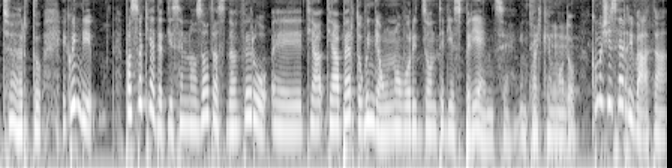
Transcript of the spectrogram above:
Certo, e quindi posso chiederti se Nosotras davvero eh, ti, ha, ti ha aperto quindi a un nuovo orizzonte di esperienze in qualche eh. modo. Come ci sei arrivata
